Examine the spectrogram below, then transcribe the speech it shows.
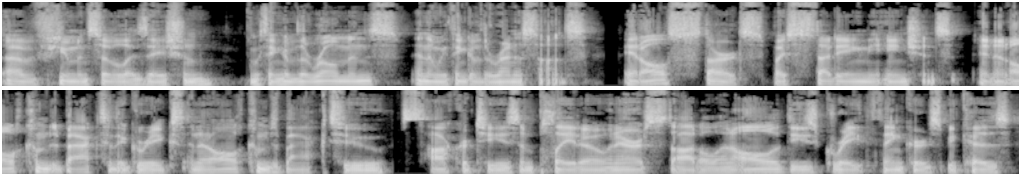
of human civilization we think of the romans and then we think of the renaissance it all starts by studying the ancients and it all comes back to the greeks and it all comes back to socrates and plato and aristotle and all of these great thinkers because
